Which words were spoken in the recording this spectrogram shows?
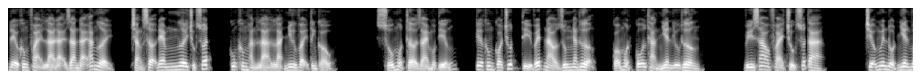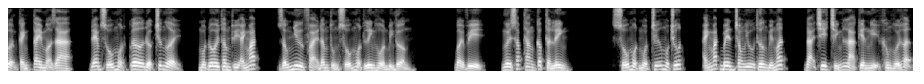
đều không phải là đại gian đại ác người, chẳng sợ đem ngươi trục xuất, cũng không hẳn là là như vậy tinh cầu. Số một thở dài một tiếng, kia không có chút tì vết nào dung nhan thượng, có một cô thản nhiên yêu thương. Vì sao phải trục xuất ta? Triệu nguyên đột nhiên vượn cánh tay mở ra, đem số một cơ được trước người một đôi thâm thủy ánh mắt, giống như phải đâm thủng số một linh hồn bình thường. Bởi vì, ngươi sắp thăng cấp thần linh. Số một một chữ một chút, ánh mắt bên trong yêu thương biến mất, đại chi chính là kiên nghị không hối hận.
